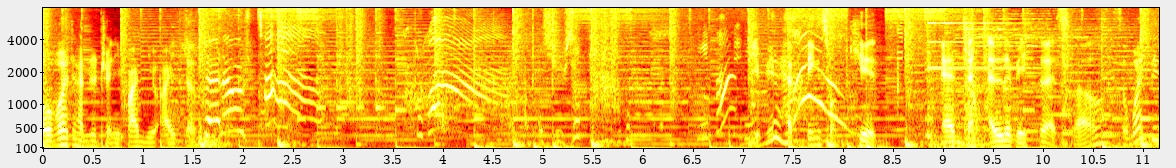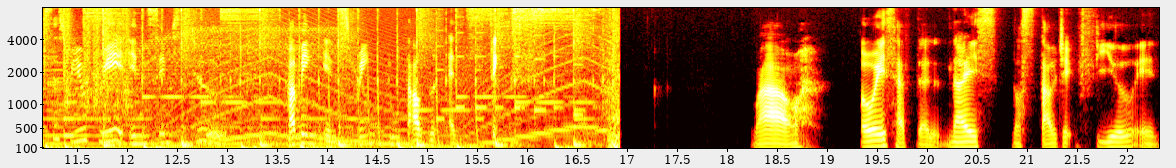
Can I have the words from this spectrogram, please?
Over 125 new items. If you have things for kids and the elevator as well, so what business will you create in Sims 2? Coming in spring 2006. Wow, always have the nice nostalgic feel in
